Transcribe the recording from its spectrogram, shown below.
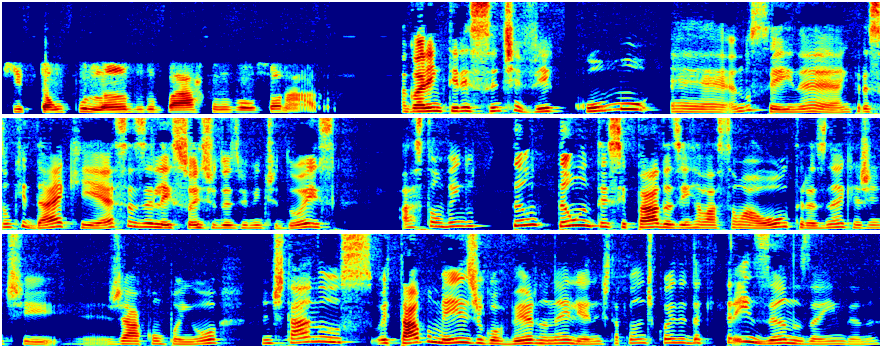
que estão pulando do barco do Bolsonaro. Agora é interessante é ver como, é, eu não sei, né? A impressão que dá é que essas eleições de 2022 elas estão vendo tão, tão antecipadas em relação a outras, né? Que a gente é, já acompanhou. A gente está no oitavo mês de governo, né, Eliane? A gente está falando de coisa daqui três anos ainda, né?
